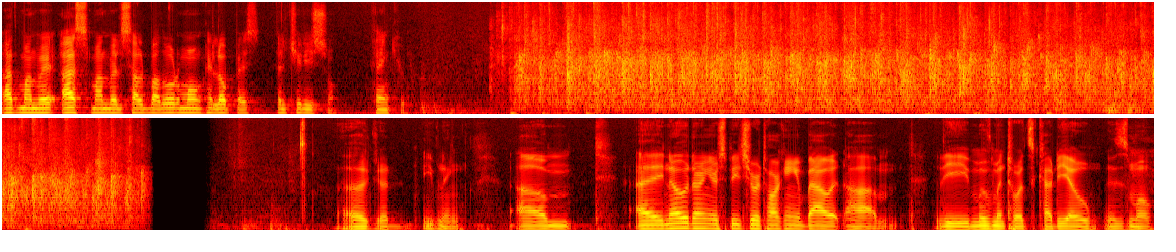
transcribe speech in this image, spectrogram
as Manuel, as Manuel Salvador Monge Lopez El Chirizo. Thank you. Uh, good evening. Um, I know during your speech you were talking about um, the movement towards caudillismo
